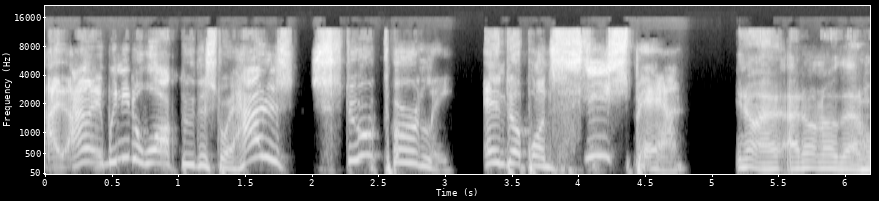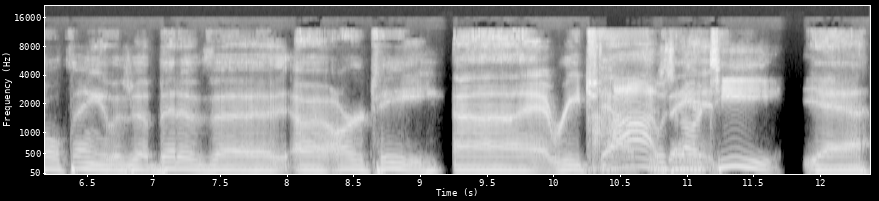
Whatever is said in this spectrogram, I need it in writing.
I, I, we need to walk through this story. How does Stu Turdley end up on C-SPAN? You know, I, I, don't know that whole thing. It was a bit of uh, uh, RT uh, reached ah, out. It was an RT. Yeah.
